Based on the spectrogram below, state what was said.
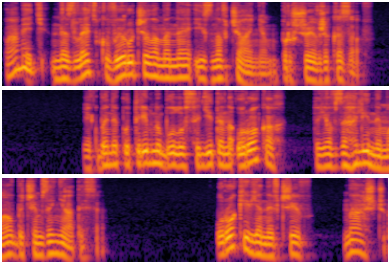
Пам'ять незлецько виручила мене із навчанням, про що я вже казав. Якби не потрібно було сидіти на уроках, то я взагалі не мав би чим зайнятися. Уроків я не вчив нащо?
